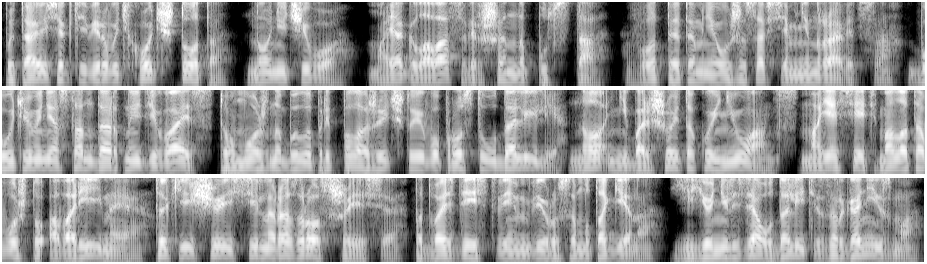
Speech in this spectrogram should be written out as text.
Пытаюсь активировать хоть что-то, но ничего. Моя голова совершенно пуста. Вот это мне уже совсем не нравится. Будь у меня стандартный девайс, то можно было предположить, что его просто удалили. Но небольшой такой нюанс. Моя сеть мало того, что аварийная, так еще и сильно разросшаяся под воздействием вируса мутагена. Ее нельзя удалить из организма.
